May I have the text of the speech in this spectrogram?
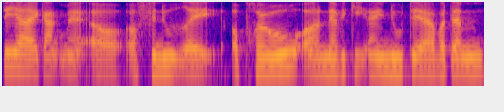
Det, jeg er i gang med at, at finde ud af og prøve at navigere i nu, det er, hvordan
